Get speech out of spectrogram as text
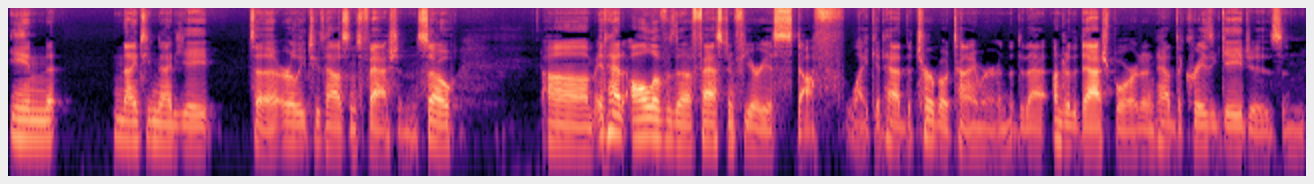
in 1998 to early 2000s fashion. So um, it had all of the Fast and Furious stuff. Like it had the turbo timer and the that under the dashboard, and had the crazy gauges and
